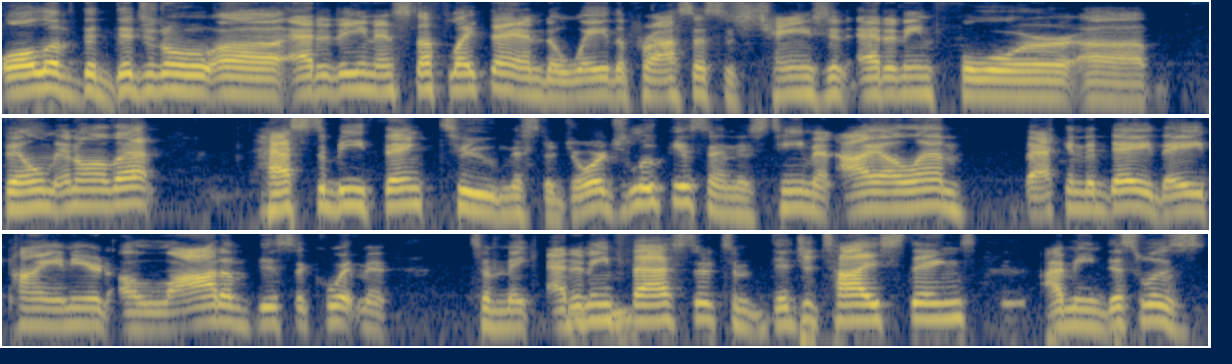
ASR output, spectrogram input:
all of the digital uh, editing and stuff like that, and the way the process has changed in editing for uh, film and all that, has to be thanked to Mr. George Lucas and his team at ILM. Back in the day, they pioneered a lot of this equipment to make editing faster, to digitize things. I mean, this was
